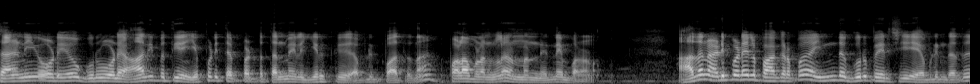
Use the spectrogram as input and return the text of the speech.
சனியோடையோ குருவோடைய ஆதிபத்தியம் எப்படித்தப்பட்ட தன்மையில் இருக்குது அப்படின்னு பார்த்து தான் பலாபலன்களை நம்ம நிர்ணயம் பண்ணணும். அதன் அடிப்படையில் பார்க்குறப்ப இந்த குரு பயிற்சி அப்படின்றது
